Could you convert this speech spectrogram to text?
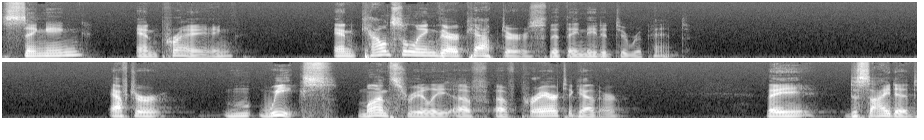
singing and praying and counseling their captors that they needed to repent. After weeks, months really, of, of prayer together, they decided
